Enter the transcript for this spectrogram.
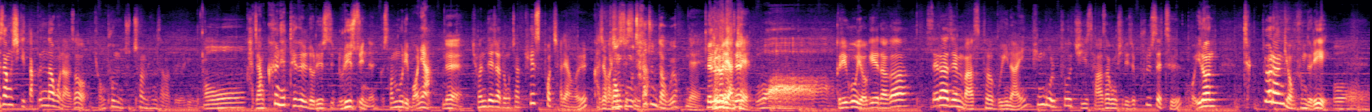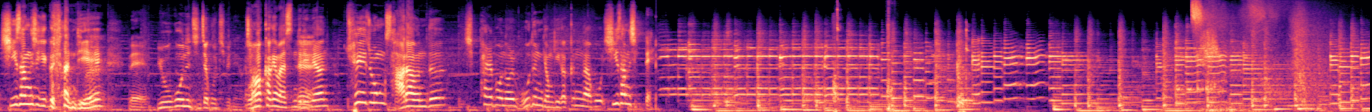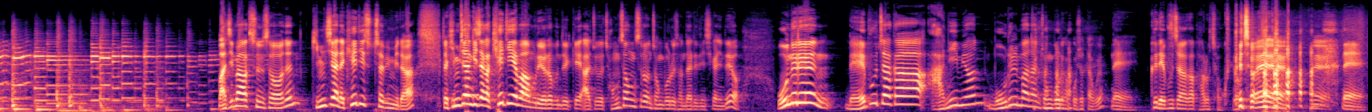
시상식이 딱 끝나고 나서 경품 추첨 행사가 또 열립니다. 오. 가장 큰 혜택을 누릴 수, 누릴 수 있는 그 선물이 뭐냐? 네. 현대자동차 캐스퍼 차량을 가져가실 수 경품을 있습니다. 차준다고요? 네, 갤러리한테? 와. 그리고 여기에다가 세라젠 마스터 V9, 핑골프 G440 시리즈 풀 세트 뭐 이런 특별한 경품들이 오. 시상식이 끝난 뒤에 네, 요거는 진짜 꿀팁이네요. 정확하게 말씀드리면 최종 4라운드 18번 홀 모든 경기가 끝나고 시상식 때 마지막 순서는 김지한의 캐디 수첩입니다. 자, 김지한 기자가 캐디의 마음으로 여러분들께 아주 정성스러운 정보를 전달해 드린 시간인데요. 오늘은 내부자가 아니면 모를 만한 정보를 갖고 오셨다고요? 네, 그 내부자가 바로 저고요. 그렇죠. 예. 네. 네.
